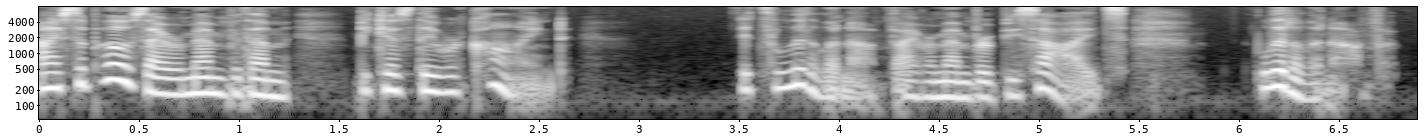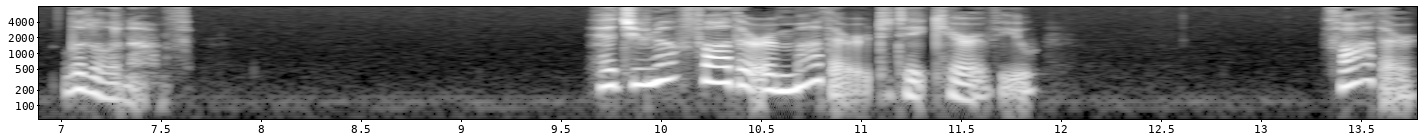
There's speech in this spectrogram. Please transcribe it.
I suppose I remember them because they were kind. It's little enough, I remember, besides. Little enough, little enough. Had you no father or mother to take care of you? Father?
